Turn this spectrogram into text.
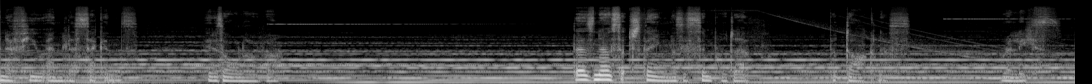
In a few endless seconds, it is all over. There's no such thing as a simple death, but darkness, release.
